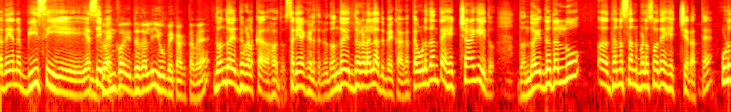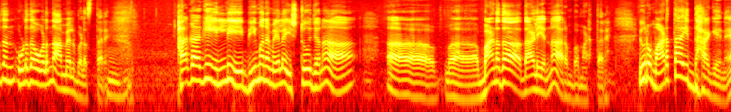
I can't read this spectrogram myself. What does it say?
ಗದೆಯನ್ನು ಬೀಸಿ ಎಸಿ ಯುದ್ಧದಲ್ಲಿ ಇವು ಬೇಕಾಗ್ತವೆ. ದ್ವಂದ್ವ ಯುದ್ಧಗಳ ಹೌದು ಸರಿಯಾಗಿ ಹೇಳಿದ್ರೆ. ದ್ವಂದ್ವ ಯುದ್ಧಗಳಲ್ಲಿ ಅದು ಬೇಕಾಗುತ್ತೆ. ಉಳಿದಂತೆ ಹೆಚ್ಚಾಗಿ ಇದು. ದ್ವಂದ್ವ ಯುದ್ಧದಲ್ಲೂ ಧನುಸ್ಸನ್ನು ಬಳಸೋದೇ ಹೆಚ್ಚಿರುತ್ತೆ. ಉಳಿದ ಉಳಿದವುಗಳನ್ನು ಆಮೇಲೆ ಬಳಸ್ತಾರೆ. ಹಾಗಾಗಿ ಇಲ್ಲಿ ಭೀಮನ ಮೇಲೆ ಇಷ್ಟು ಜನ ಬಾಣದ ದಾಳಿಯನ್ನು ಆರಂಭ ಮಾಡ್ತಾರೆ. ಇವರು ಮಾಡ್ತಾ ಇದ್ದ ಹಾಗೇನೆ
